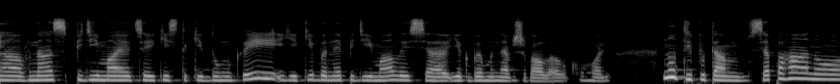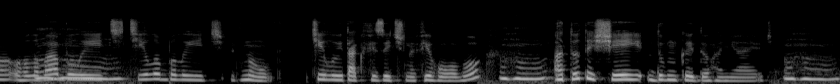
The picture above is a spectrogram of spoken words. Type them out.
а, в нас підіймаються якісь такі думки, які би не підіймалися, якби ми не вживали алкоголь. Ну, типу, там все погано, голова Мгм. болить, тіло болить, ну, тіло і так фізично фігово, Угу. а тут іще й думки доганяють. Угу.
